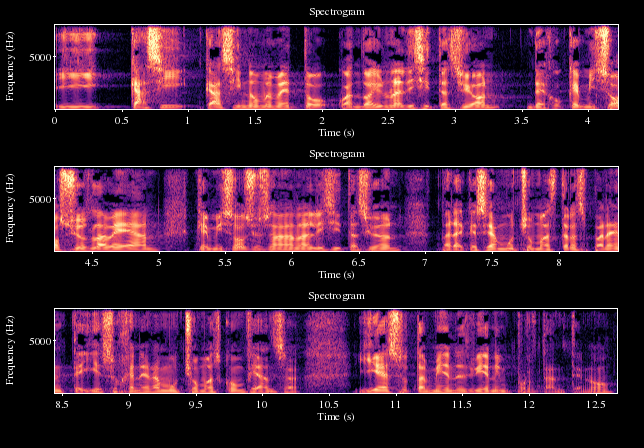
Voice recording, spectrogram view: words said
y casi, casi no me meto. Cuando hay una licitación, dejo que mis socios la vean, que mis socios hagan la licitación para que sea mucho más transparente y eso genera mucho más confianza y eso también es bien importante, ¿no?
